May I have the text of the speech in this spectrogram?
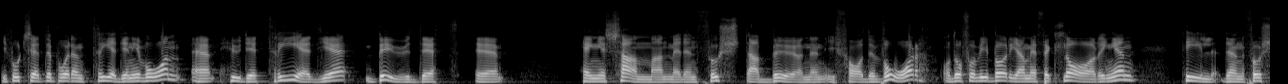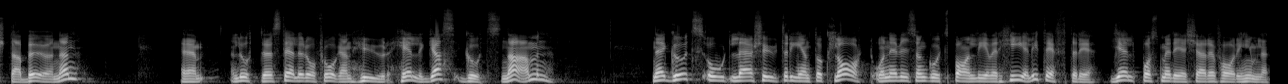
Vi fortsätter på den tredje nivån, eh, hur det tredje budet eh, hänger samman med den första bönen i Fader vår. Och då får vi börja med förklaringen till den första bönen. Eh, Luther ställer då frågan hur helgas Guds namn? När Guds ord lärs ut rent och klart och när vi som Guds barn lever heligt efter det, hjälp oss med det, käre Far i himlen.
